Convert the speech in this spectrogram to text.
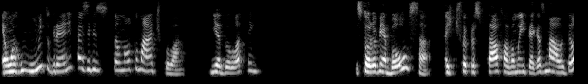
É um erro muito grande, mas eles estão no automático lá. E a Dola tem. Estourou minha bolsa, a gente foi para o hospital, falava, mãe, pega as malas. Ela,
